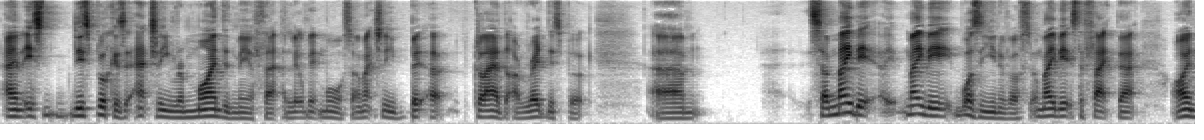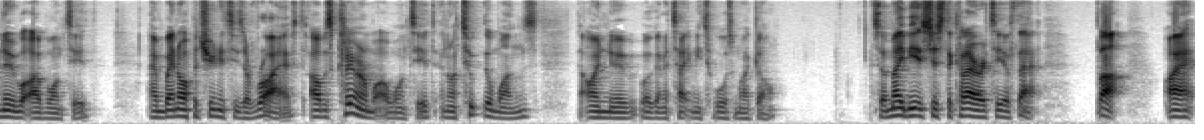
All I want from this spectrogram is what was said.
and it's this book has actually reminded me of that a little bit more. So I'm actually bit, uh, glad that I read this book. Um, so maybe maybe it was the universe, or maybe it's the fact that I knew what I wanted, and when opportunities arrived, I was clear on what I wanted, and I took the ones that I knew were going to take me towards my goal. So maybe it's just the clarity of that. But I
